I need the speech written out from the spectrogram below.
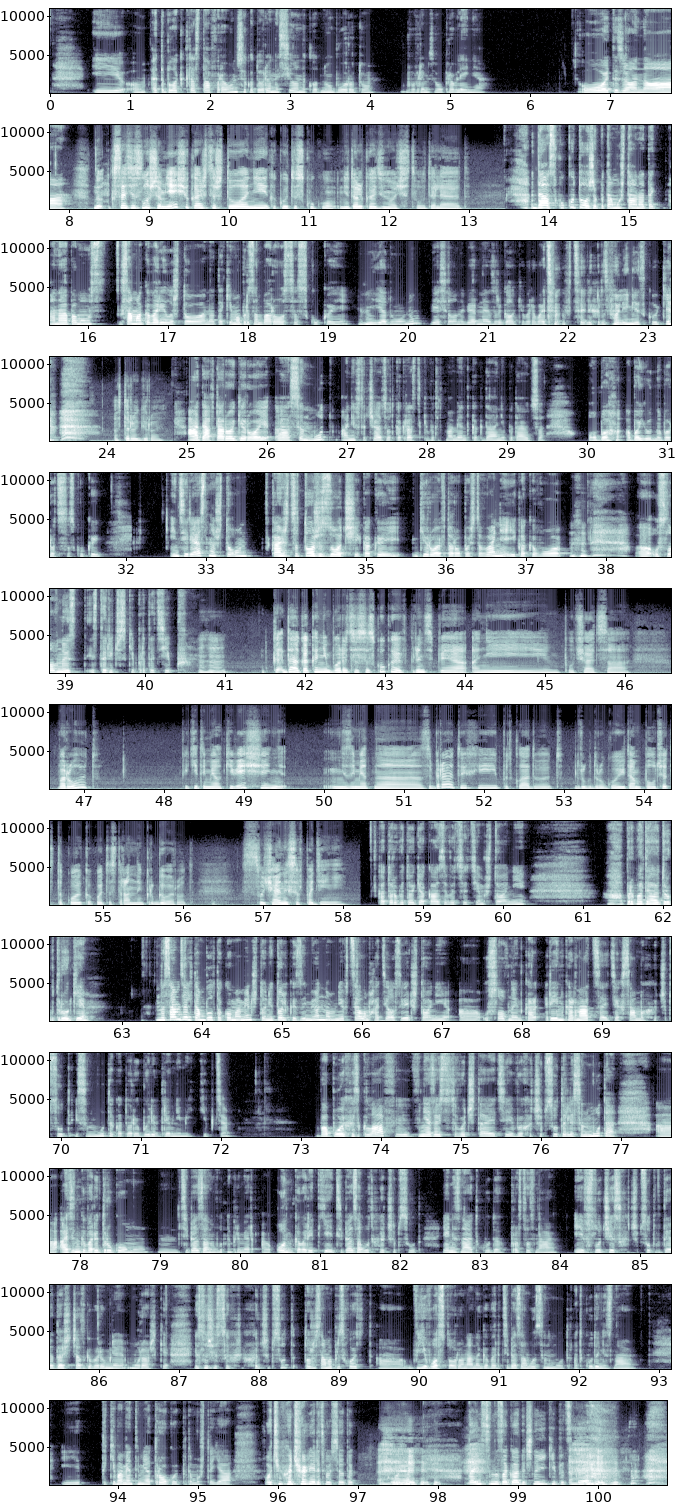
и это была как раз та фараонша, которая носила накладную бороду во время своего правления. О, это же она. Ну, кстати, слушай, мне еще кажется, что они какую-то скуку, не только одиночество утоляют. Да, скуку тоже, потому что она, так, она по-моему, сама говорила, что она таким образом боролась с скукой. Я думаю, ну, весело, наверное, зажигалки воровать в целях разбавления скуки. А второй герой? А, да, второй герой э, Сэн Мут. Они встречаются вот как раз-таки в этот момент, когда они пытаются оба обоюдно бороться со скукой. Интересно, что он, кажется, тоже зодчий, как и герой второго повествования, и как его э, условно исторический прототип. Угу. Да, как они борются со скукой, в принципе, они, получается, воруют какие-то мелкие вещи, незаметно забирают их и подкладывают друг к другу. И там получается такой какой-то странный круговорот случайных совпадений. Который в итоге оказывается тем, что они а, пропадают друг в друге. На самом деле там был такой момент, что не только из имен, но мне в целом хотелось верить, что они а, условно реинкарнация тех самых Чипсут и Сенмута, которые были в Древнем Египте в обоих из глав, вне зависимости, вы читаете вы Хатшепсута или Сенмута, а, один говорит другому, тебя зовут, например, э, он говорит ей, тебя зовут Хатшепсут. Я не знаю откуда, просто знаю. И в случае с Хатшепсут, вот я даже сейчас говорю, у меня мурашки. И в случае с Хатшепсут то же самое происходит а, в его сторону. Она говорит, тебя зовут Сенмут. Откуда, не знаю. И такие моменты меня трогают, потому что я очень хочу верить во все такое таинственно-загадочно египетское.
